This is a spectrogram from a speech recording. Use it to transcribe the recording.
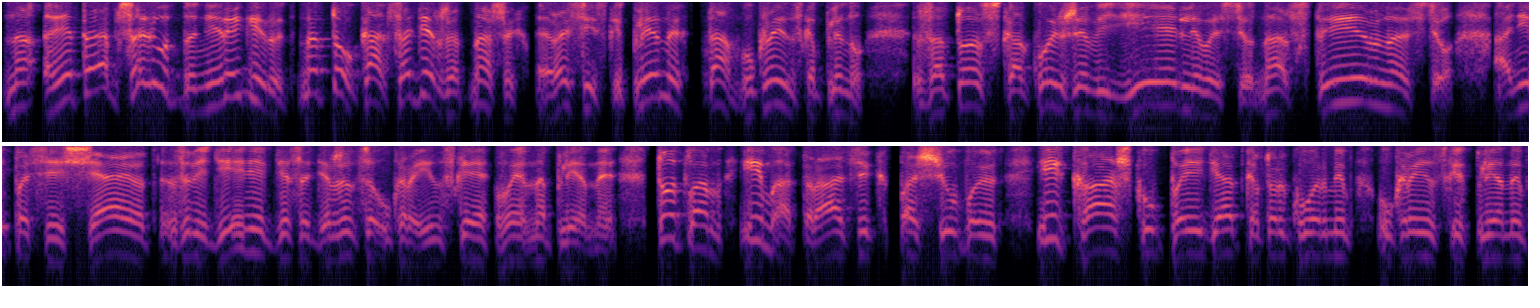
на это абсолютно не реагирует. На то, как содержат наших российских пленных там, в украинском плену. Зато с какой же въедливостью, настырностью они посещают заведения, где содержатся украинские военнопленные. Тут вам и матрасик пощупают, и кашку поедят, которую кормим украинских пленных,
